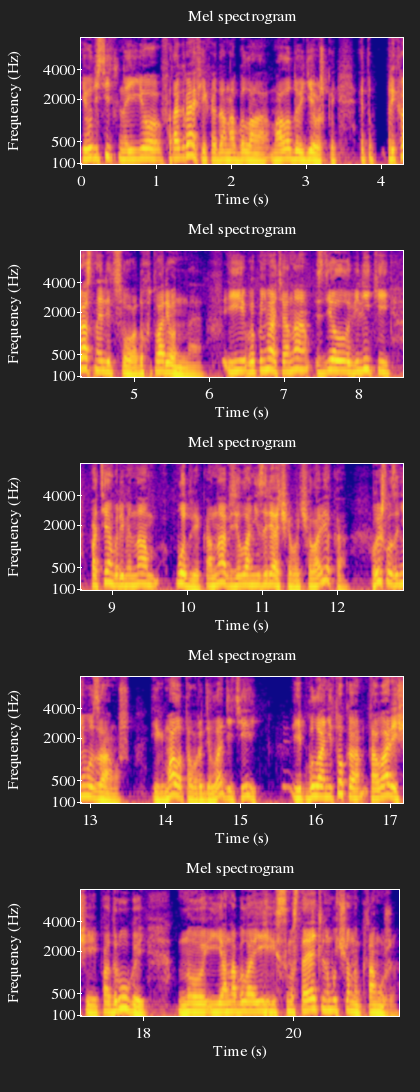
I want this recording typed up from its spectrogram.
И вот действительно ее фотографии, когда она была молодой девушкой, это прекрасное лицо, одухотворенное. И вы понимаете, она сделала великий по тем временам подвиг. Она взяла незрячего человека, вышла за него замуж. И мало того, родила детей. И была не только товарищей, подругой, но и она была и самостоятельным ученым к тому же.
